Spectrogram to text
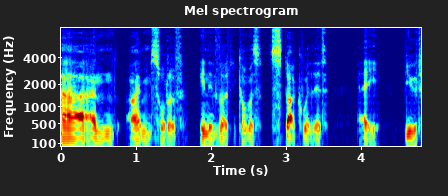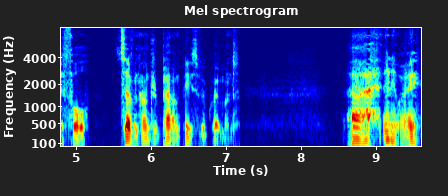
uh, and I'm sort of, in inverted commas, stuck with it, a beautiful £700 piece of equipment. Uh, anyway,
